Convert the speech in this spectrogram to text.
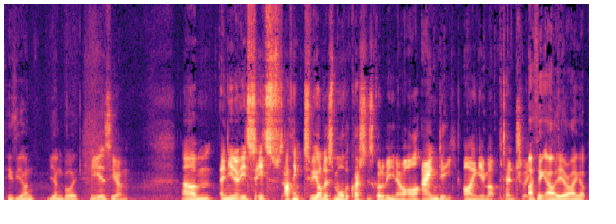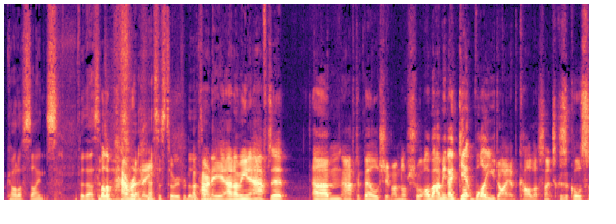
He's young. Young boy. He is young. Um, and you know, it's it's. I think to be honest, more the question's got to be, you know, are Audi eyeing him up potentially? I think Audi are eyeing up Carlos Sainz. But that's a, Well, apparently- that's a story for another time. Apparently, and I mean after um, after Belgium, I'm not sure. Oh, I mean, I get why you'd eye up Carlos Sainz because, of course,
